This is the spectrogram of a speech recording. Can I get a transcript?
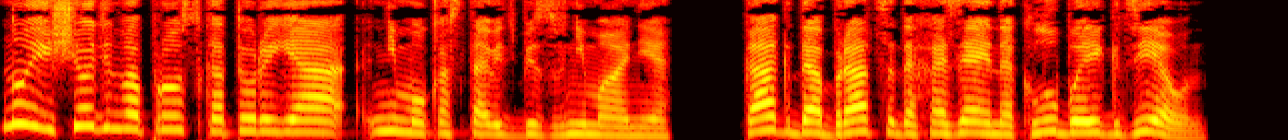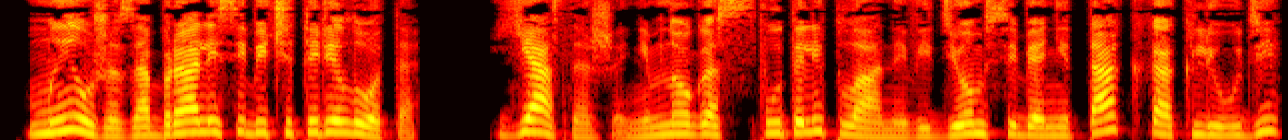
Ну и еще один вопрос, который я не мог оставить без внимания. Как добраться до хозяина клуба и где он? Мы уже забрали себе четыре лота. Ясно же, немного спутали планы, ведем себя не так, как люди,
